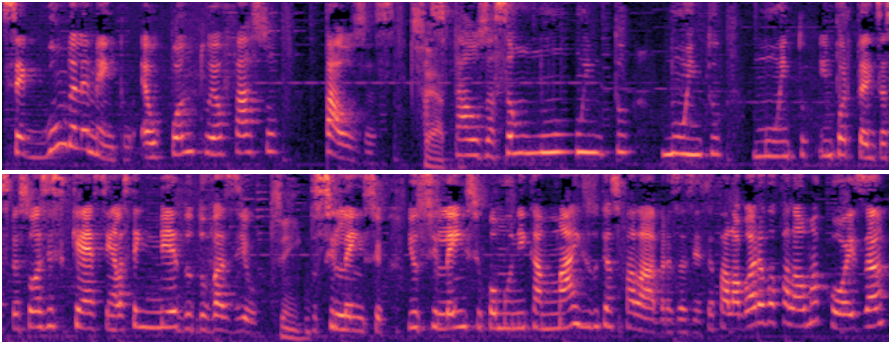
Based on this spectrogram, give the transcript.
Segundo elemento é o quanto eu faço pausas. Certo. As pausas são muito, muito, muito importantes. As pessoas esquecem, elas têm medo do vazio, Sim. do silêncio. E o silêncio comunica mais do que as palavras, às vezes. Eu falo, agora eu vou falar uma coisa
